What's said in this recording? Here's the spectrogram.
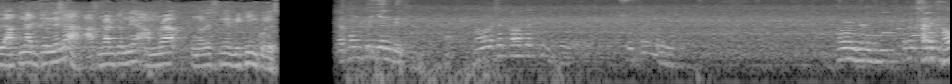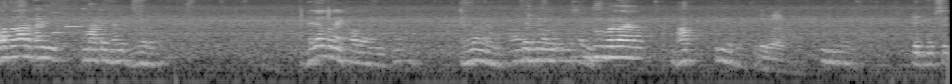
ওই আপনার জন্য না আপনার জন্য আমরা ওনাদের সঙ্গে মিটিং করেছি। এখন তো ইয়ে দেখি। বাংলাদেশের খাওয়া দাওয়া কি সুস্থ খালি খাওয়া দাওয়া আর খালি মাঠে খালি ঘুরে। ভেজাল তো নাই খাওয়া দাওয়া ভেজাল নেই। আমাদের দুবেলা ভাত। পেট ভরছে।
